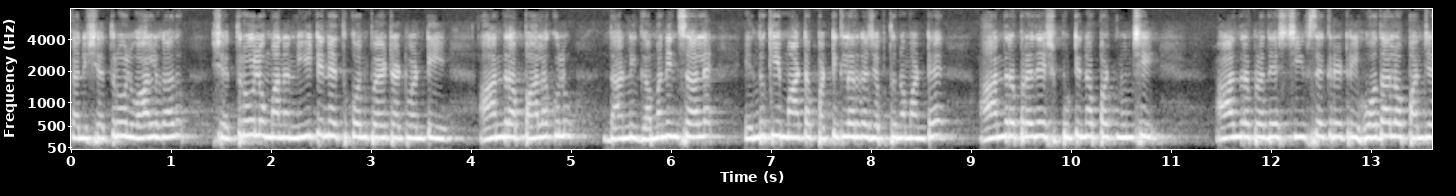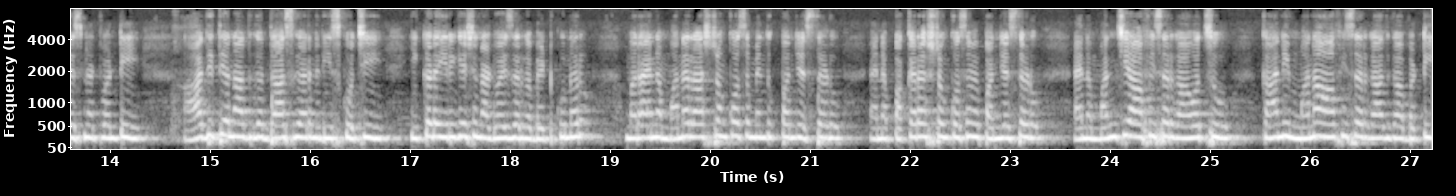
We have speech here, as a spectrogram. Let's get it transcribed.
కానీ శత్రువులు వాళ్ళు కాదు శత్రువులు మన నీటిని ఎత్తుకొని పోయేటటువంటి ఆంధ్ర పాలకులు దాన్ని గమనించాలి. ఎందుకు ఈ మాట పర్టికులర్గా చెప్తున్నామంటే ఆంధ్రప్రదేశ్ పుట్టినప్పటి నుంచి ఆంధ్రప్రదేశ్ చీఫ్ సెక్రటరీ హోదాలో పనిచేసినటువంటి ఆదిత్యనాథ్ దాస్ గారిని తీసుకొచ్చి ఇక్కడ ఇరిగేషన్ అడ్వైజర్గా పెట్టుకున్నారు. మరి ఆయన మన రాష్ట్రం కోసం ఎందుకు పనిచేస్తాడు? ఆయన పక్క రాష్ట్రం కోసమే పనిచేస్తాడు. ఆయన మంచి ఆఫీసర్ కావచ్చు కానీ మన ఆఫీసర్ కాదు కాబట్టి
